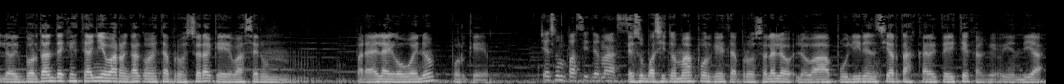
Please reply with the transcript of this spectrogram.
lo importante es que este año va a arrancar con esta profesora que va a ser un para él algo bueno, porque es un pasito más. es un pasito más porque esta profesora lo, lo va a pulir en ciertas características que hoy en día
